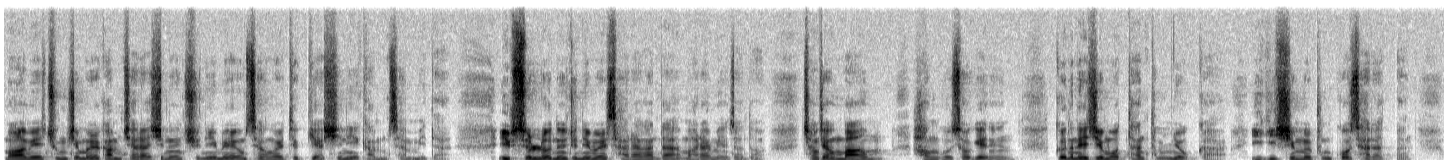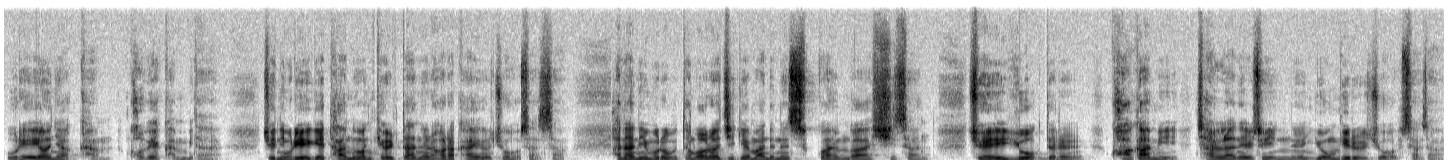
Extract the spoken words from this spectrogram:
마음의 중심을 감찰하시는 주님의 음성을 듣게 하시니 감사합니다. 입술로는 주님을 사랑한다 말하면서도 정작 마음 한 구석에는 끊어내지 못한 탐욕과 이기심을 품고 살았던 우리의 연약함 고백합니다. 주님 우리에게 단호한 결단을 허락하여 주옵소서. 하나님으로부터 멀어지게 만드는 습관과 시선, 죄의 유혹들을 과감히 잘라낼 수 있는 용기를 주옵소서.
